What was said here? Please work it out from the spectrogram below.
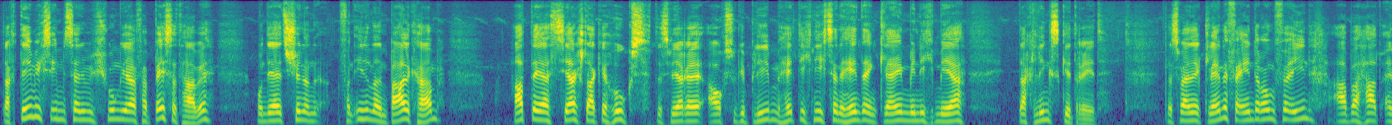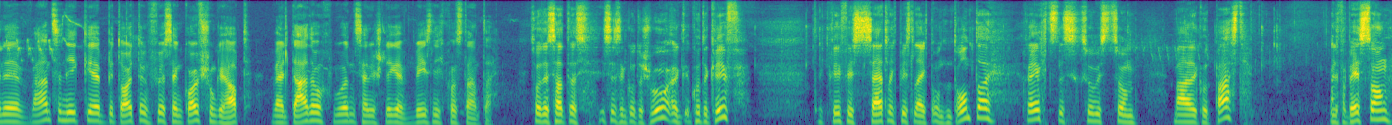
Nachdem ich es ihm seinem Schwung ja verbessert habe und er jetzt schön von innen an den Ball kam, hatte er sehr starke Hooks. Das wäre auch so geblieben, hätte ich nicht seine Hände ein klein wenig mehr nach links gedreht. Das war eine kleine Veränderung für ihn, aber hat eine wahnsinnige Bedeutung für seinen Golfschwung gehabt, weil dadurch wurden seine Schläge wesentlich konstanter. So, das, hat das ist jetzt ein guter, Schwung, ein guter Griff. Der Griff ist seitlich bis leicht unten drunter, rechts, das so wie es zum Mario gut passt. Eine Verbesserung,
